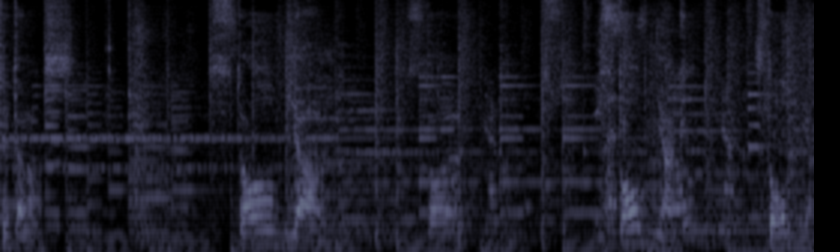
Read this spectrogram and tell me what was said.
Tetanus. Stolbjak. Stol Stolbniak. Stolbniak.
